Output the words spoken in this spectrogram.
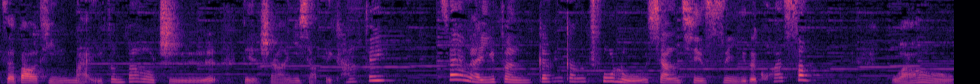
在报亭买一份报纸，点上一小杯咖啡，再来一份刚刚出炉、香气四溢的夸桑。哇哦，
